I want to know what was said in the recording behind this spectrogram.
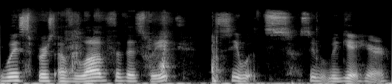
whispers of love for this week. Let's see what's see what we get here.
